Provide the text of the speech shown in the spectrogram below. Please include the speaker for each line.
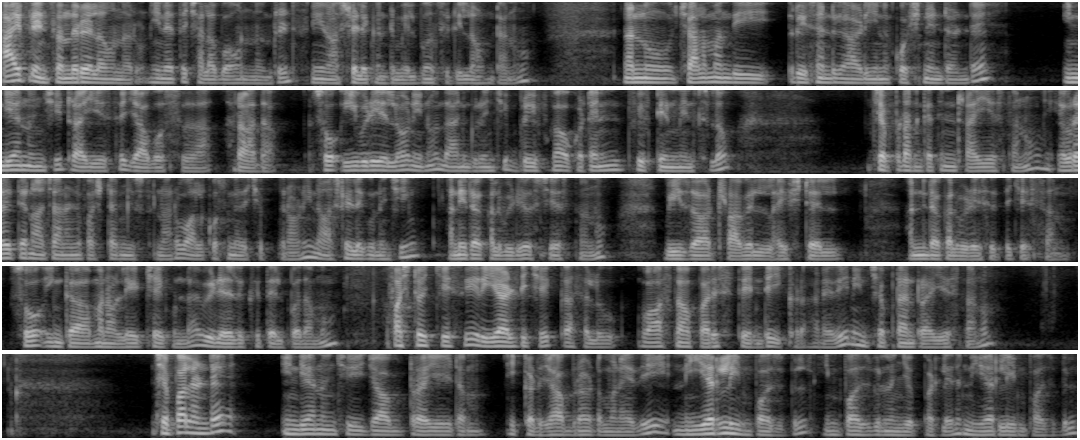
Speaker 1: Hi friends అందరూ ఎలా ఉన్నారు? నేనైతే చాలా బాగున్నాను ఫ్రెండ్స్ నేను ఆస్ట్రేలియా కంట్రీ మెల్బోర్న్ సిటీలో ఉంటాను. నన్ను చాలామంది రీసెంట్గా అడిగిన క్వశ్చన్ ఏంటంటే ఇండియా నుంచి ట్రై చేస్తే జాబ్ వస్తుందా? రాదా? సో ఈ వీడియోలో నేను దాని గురించి బ్రీఫ్గా ఒక టెన్ ఫిఫ్టీన్ మినిట్స్లో చెప్పడానికి అయితే నేను ట్రై చేస్తాను. ఎవరైతే నా ఛానల్ని ఫస్ట్ టైం చూస్తున్నారో వాళ్ళ కోసం అయితే చెప్తున్నాను. నేను ఆస్ట్రేలియా గురించి అన్ని రకాల వీడియోస్ చేస్తాను. వీసా ట్రావెల్ లైఫ్ స్టైల్ అన్ని రకాల వీడియోస్ అయితే చేస్తాను. సో ఇంకా మనం లేట్ చేయకుండా వీడియోలకి తెలిపోదాము. ఫస్ట్ వచ్చేసి రియాలిటీ చెక్ అసలు వాస్తవ పరిస్థితి ఏంటి ఇక్కడ అనేది నేను చెప్పడానికి ట్రై చేస్తాను. చెప్పాలంటే ఇండియా నుంచి జాబ్ ట్రై చేయడం ఇక్కడ జాబ్ రావడం అనేది నియర్లీ ఇంపాసిబుల్. ఇంపాసిబుల్ అని చెప్పట్లేదు నియర్లీ ఇంపాసిబుల్.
